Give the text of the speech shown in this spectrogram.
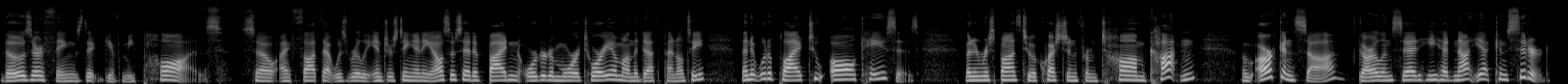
Those are things that give me pause. So I thought that was really interesting. And he also said if Biden ordered a moratorium on the death penalty, then it would apply to all cases. But in response to a question from Tom Cotton of Arkansas, Garland said he had not yet considered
